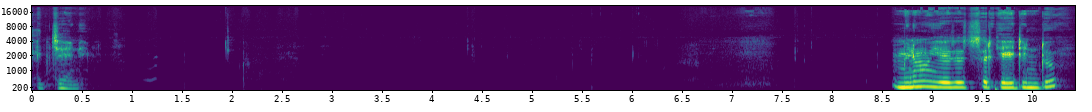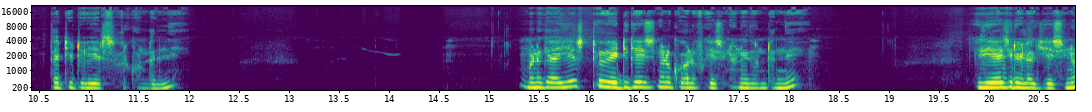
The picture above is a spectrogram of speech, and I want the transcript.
క్లిక్ చేయండి. మినిమం ఏజ్ వచ్చేసరికి eighteen to thirty two years వరకు ఉంటుంది. మనకి హైయెస్ట్ ఎడ్యుకేషనల్ క్వాలిఫికేషన్ అనేది ఉంటుంది. ఇది ఏజ్ రిలాక్సేషన్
